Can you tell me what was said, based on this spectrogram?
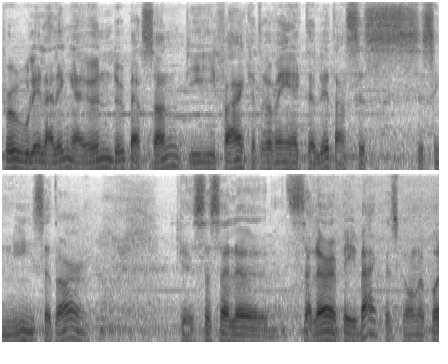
peut rouler la ligne à une, deux personnes, puis faire 80 hectolitres en 6,5, 7 heures que ça, ça a, un payback parce qu'on n'a pas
